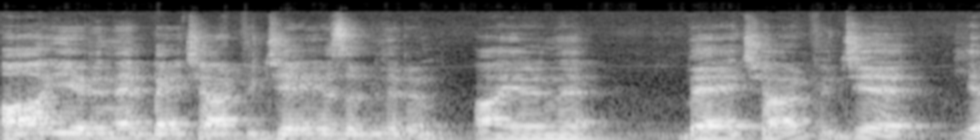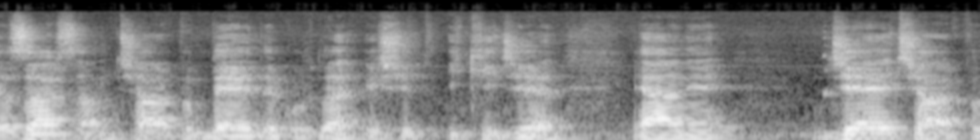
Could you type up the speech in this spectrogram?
A yerine B çarpı C yazabilirim. A yerine B çarpı C yazarsam çarpı B de burada eşit 2C. Yani C çarpı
